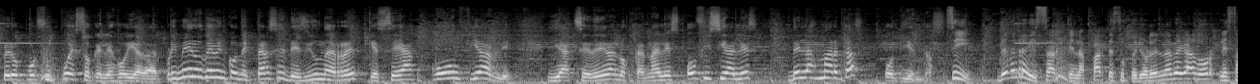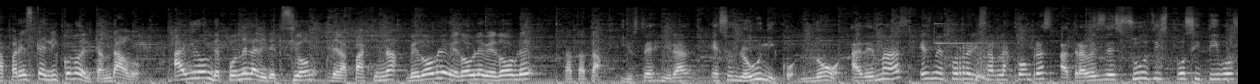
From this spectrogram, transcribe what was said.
Pero por supuesto que les voy a dar. Primero deben conectarse desde una red que sea confiable y acceder a los canales oficiales de las marcas o tiendas. Sí, deben revisar que en la parte superior del navegador les aparezca el icono del candado, ahí donde pone la dirección de la página www. Y ustedes dirán, eso es lo único. No, además es mejor realizar las compras a través de sus dispositivos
